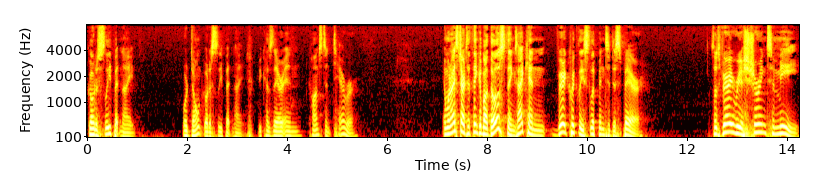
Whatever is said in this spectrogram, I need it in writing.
go to sleep at night or don't go to sleep at night because they're in constant terror. And when I start to think about those things, I can very quickly slip into despair. So it's very reassuring to me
